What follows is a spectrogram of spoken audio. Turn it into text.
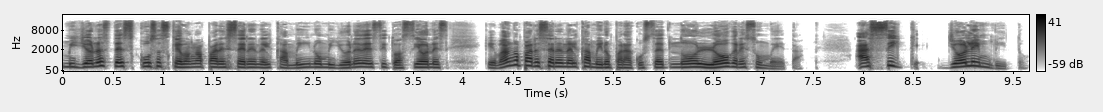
millones de excusas que van a aparecer en el camino, millones de situaciones que van a aparecer en el camino para que usted no logre su meta. Así que yo le invito,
